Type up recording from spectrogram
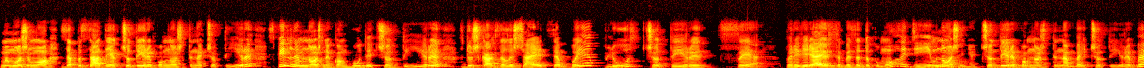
ми можемо записати як 4 помножити на 4, спільним множником буде 4, в дужках залишається b плюс 4c. Перевіряю себе за допомогою дії множення. 4 помножити на b 4b,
